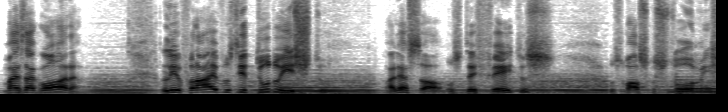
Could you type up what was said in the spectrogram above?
Mas agora, livrai-vos de tudo isto Olha só, os defeitos, os maus costumes,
